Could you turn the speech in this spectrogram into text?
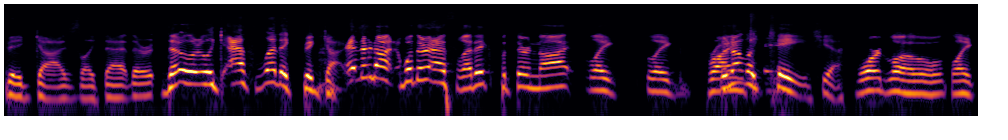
big guys like that. They're they're like athletic big guys. And they're not well, they're athletic, but they're not like like Brian. they're not like Cage, Cage, yeah. Wardlow like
